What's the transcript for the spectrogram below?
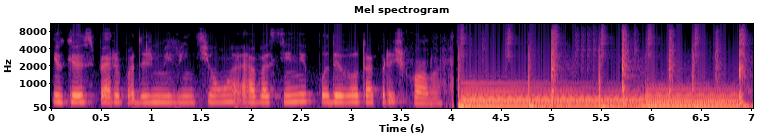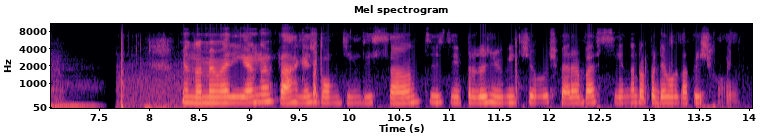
e o que eu espero para 2021 é a vacina e poder voltar para a escola. Meu nome é Mariana Vargas Gondim dos Santos e para 2021 eu espero a vacina para poder voltar para a escola.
